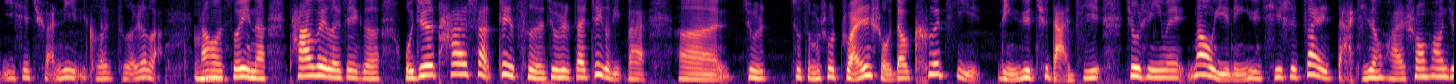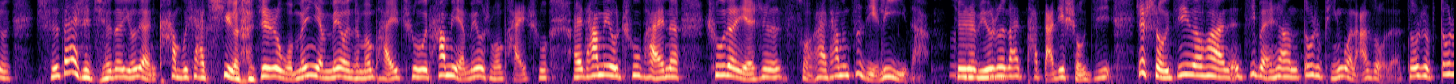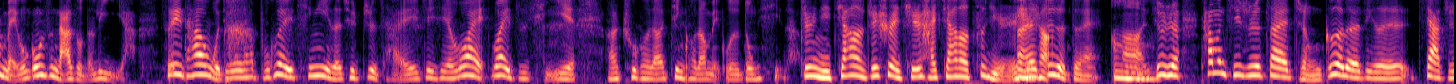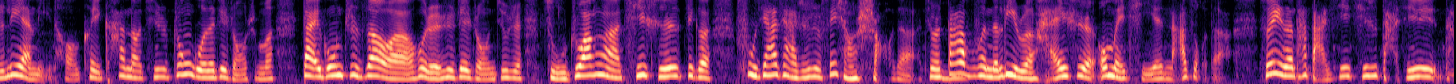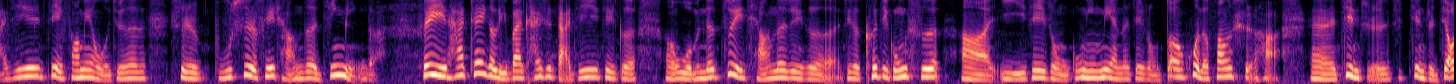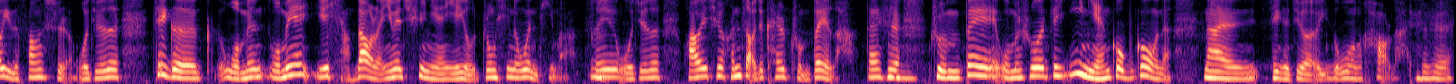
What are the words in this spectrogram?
一些权利和责任了。然后所以呢，他为了这个，我觉得他上这次就是在这个礼拜，呃，就是。就怎么说，转手到科技领域去打击，就是因为贸易领域其实再打击的话，双方就实在是觉得有点看不下去了。就是我们也没有什么排出，他们也没有什么排出，而且他们又出牌呢，出的也是损害他们自己利益的。就是比如说他他打的手机，这手机的话基本上都是苹果拿走的，都是都是美国公司拿走的利益啊，所以他我觉得他不会轻易的去制裁这些外外资企业啊出口到进口到美国的东西的。就是你加了这税，其实还加到自己人身上。对对对，啊，就是他们其实，在整个的这个价值链里头，可以看到，其实中国的这种什么代工制造啊，或者是这种就是组装啊，其实这个附加价值是非常少的，就是大部分的利润。还是欧美企业拿走的，所以呢，他打击其实打击打击这方面，我觉得是不是非常的精明的？所以他这个礼拜开始打击这个呃我们的最强的这个这个科技公司啊，以这种供应链的这种断货的方式哈，呃禁止禁止交易的方式，我觉得这个我们我们也也想到了，因为去年也有中兴的问题嘛，所以我觉得华为其实很早就开始准备了，但是准备我们说这一年够不够呢？那这个就要一个问号了，就是。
